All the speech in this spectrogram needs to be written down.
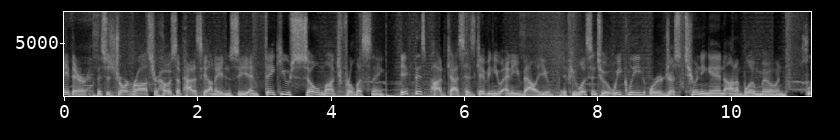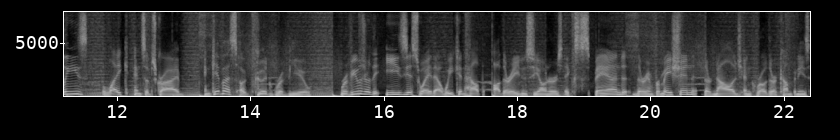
Hey there, this is Jordan Ross, your host of How to Scale an Agency, and thank you so much for listening. If this podcast has given you any value, if you listen to it weekly or you're just tuning in on a blue moon, please like and subscribe and give us a good review. Reviews are the easiest way that we can help other agency owners expand their information, their knowledge, and grow their companies,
